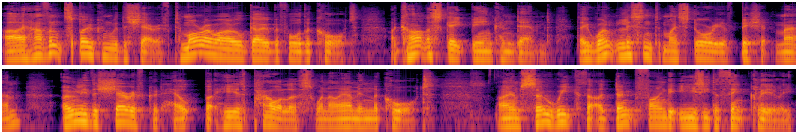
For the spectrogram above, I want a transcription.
I haven't spoken with the sheriff. Tomorrow I will go before the court. I can't escape being condemned. They won't listen to my story of Bishop Man. Only the sheriff could help, but he is powerless when I am in the court. I am so weak that I don't find it easy to think clearly.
